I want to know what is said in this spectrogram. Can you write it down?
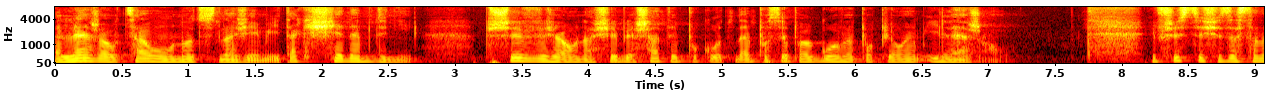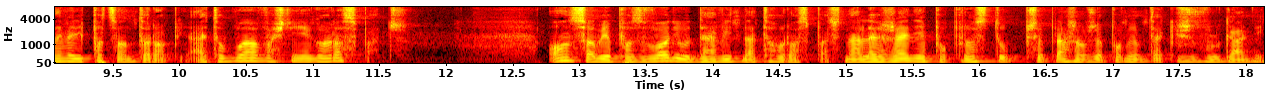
leżał całą noc na ziemi i tak siedem dni. Przywziął na siebie szaty pokutne, posypał głowę popiołem i leżał. I wszyscy się zastanawiali, po co on to robi. Ale to była właśnie jego rozpacz. On sobie pozwolił, Dawid, na tą rozpacz, na leżenie po prostu, przepraszam, że powiem tak już wulgarnie,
